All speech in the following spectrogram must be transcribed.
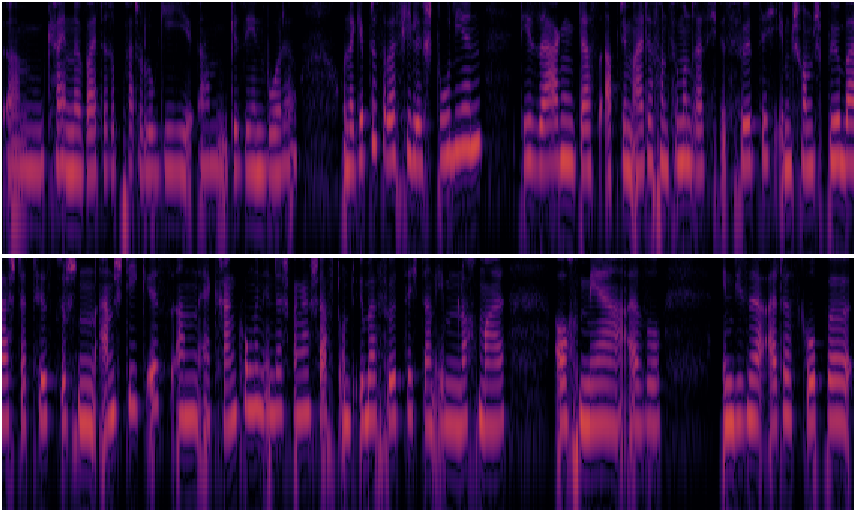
ähm, keine weitere Pathologie ähm, gesehen wurde. Und da gibt es aber viele Studien, die sagen, dass ab dem Alter von 35 bis 40 eben schon spürbar statistischen Anstieg ist an Erkrankungen in der Schwangerschaft und über 40 dann eben nochmal auch mehr. Also in dieser Altersgruppe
